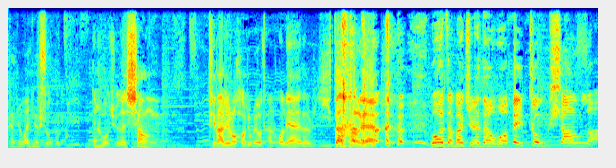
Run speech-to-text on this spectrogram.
感觉完全受不了。但是我觉得像缇娜这种好久没有谈过恋爱的，一旦谈恋爱，我怎么觉得我被重伤了？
